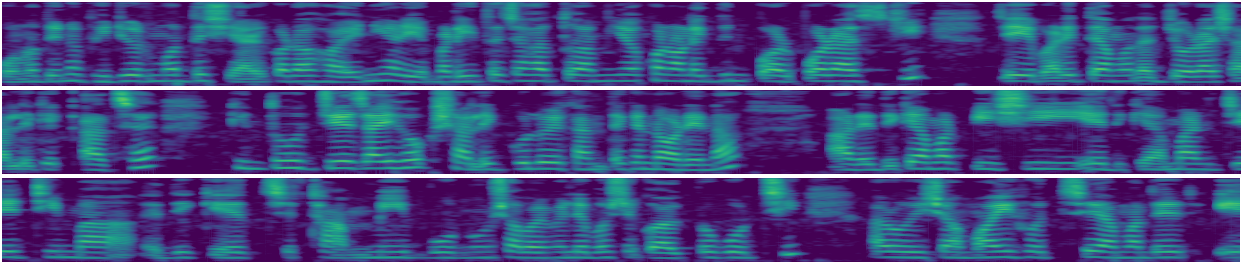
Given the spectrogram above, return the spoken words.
কোনোদিনও ভিডিওর মধ্যে শেয়ার করা হয়নি। আর এ বাড়িতে যেহেতু আমি এখন অনেক দিন পর পর আসছি, যে এ বাড়িতে আমাদের জোড়া শালিক আছে, কিন্তু যে যাই হোক শালিকগুলো এখান থেকে নড়ে না। আর এদিকে আমার পিসি, এদিকে আমার জেঠিমা, এদিকে হচ্ছে ঠাম্মি, বনু সবাই মিলে বসে গল্প করছি। আর ওই সময় হচ্ছে আমাদের এ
